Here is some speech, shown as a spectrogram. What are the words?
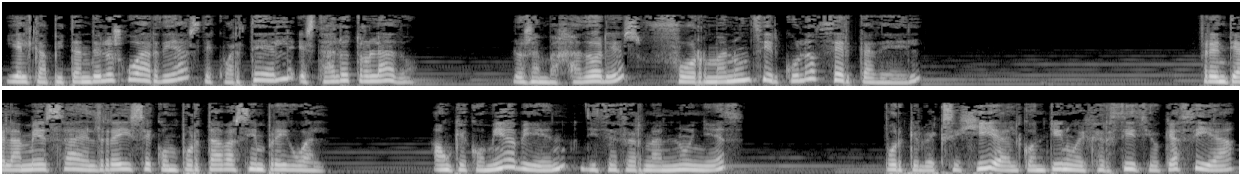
y el capitán de los guardias de cuartel está al otro lado. Los embajadores forman un círculo cerca de él. Frente a la mesa el rey se comportaba siempre igual. Aunque comía bien, dice Fernán Núñez, porque lo exigía el continuo ejercicio que hacía,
